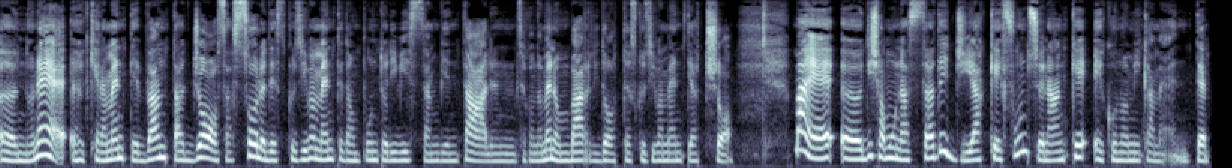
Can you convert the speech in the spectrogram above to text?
eh, non è eh, chiaramente vantaggiosa solo ed esclusivamente da un punto di vista ambientale, secondo me non va ridotta esclusivamente a ciò, ma è eh, diciamo una strategia che funziona anche economicamente.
